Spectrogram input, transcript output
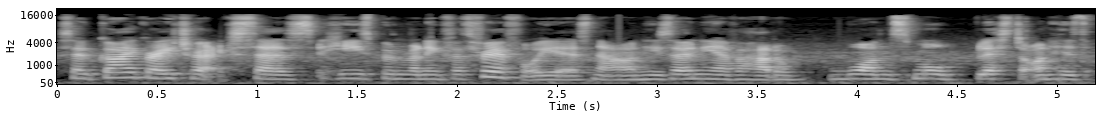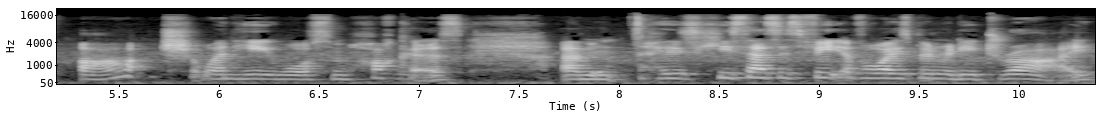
so Guy Greatrex says he's been running for three or four years now, and he's only ever had a one small blister on his arch when he wore some Hokas. Um, he's, he says his feet have always been really dry,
